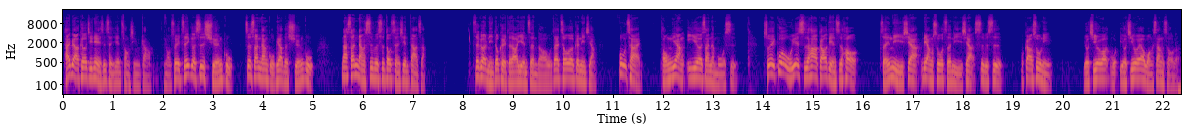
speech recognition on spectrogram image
台表科今天也是呈现创新高。哦，所以这个是选股，这三档股票的选股，那三档是不是都呈现大涨？这个你都可以得到验证的哦。我在周二跟你讲，富彩同样一二三的模式，所以过五月十号高点之后。整理一下，量缩整理一下，是不是？我告诉你，有机会要我有机会要往上走了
